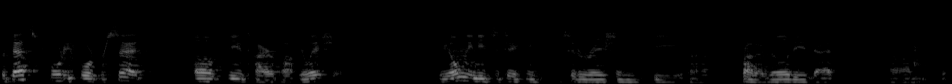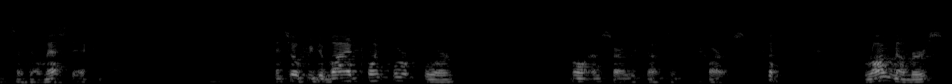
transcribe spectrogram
But that's 44% of the entire population. We only need to take in consideration the uh, probability that um, it's a domestic. And so if we divide 0.44, oh, I'm sorry, we've got some cars. Wrong numbers.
